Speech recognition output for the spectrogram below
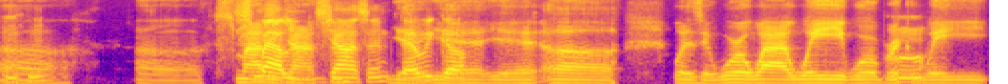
Mhm. Uh, uh, Smiley, Smiley Johnson. Johnson. Yeah, There we yeah, go. Yeah, Uh, what is it? Worldwide Wade, World Breaker Mhm. Wade.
